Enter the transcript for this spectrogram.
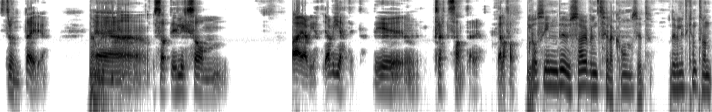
strunta i det. Ja, Eh, så att det är liksom... Ja, jag vet, jag vet inte. Det är tröttsamt är det i alla fall. Lås in busar är väl inte så jävla konstigt. Det, är väl inte, kan inte vara,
